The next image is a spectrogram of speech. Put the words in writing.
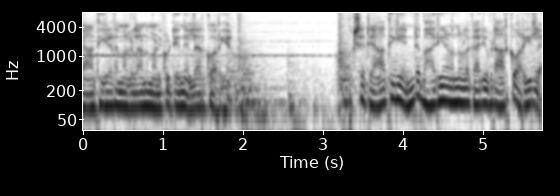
രാധികയുടെ മകളാണ് മണിക്കുട്ടിയെന്ന് എല്ലാവർക്കും അറിയാം. പക്ഷെ രാധിക എന്റെ ഭാര്യയാണെന്നുള്ള കാര്യം ഇവിടെ ആർക്കും അറിയില്ല.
